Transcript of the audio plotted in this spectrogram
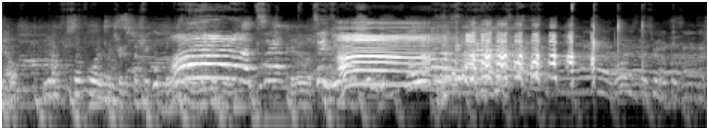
Я все понял. А, це, це горщик. А, Ось для чого ти згадаш.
